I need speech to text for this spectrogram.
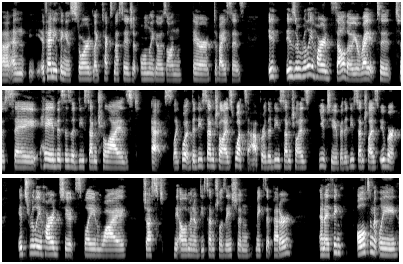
uh, and if anything is stored like text message, it only goes on their devices. It is a really hard sell, though. You're right to to say, "Hey, this is a decentralized X," like what the decentralized WhatsApp or the decentralized YouTube or the decentralized Uber. It's really hard to explain why just the element of decentralization makes it better. And I think ultimately,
